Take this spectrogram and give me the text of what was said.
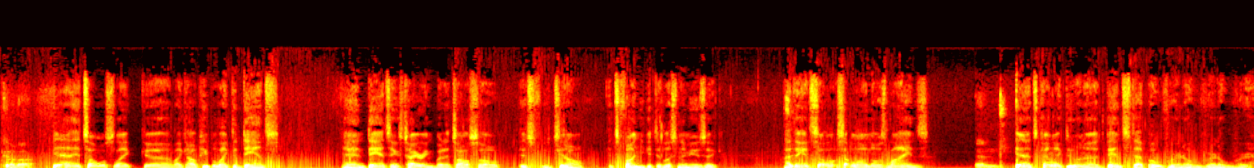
Kind of a Yeah, it's almost like uh, like how people like to dance, and dancing's tiring, but it's also it's, it's you know it's fun. You get to listen to music. I think it's so, something along those lines. and Yeah, it's kind of like doing a dance step over and over and over.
